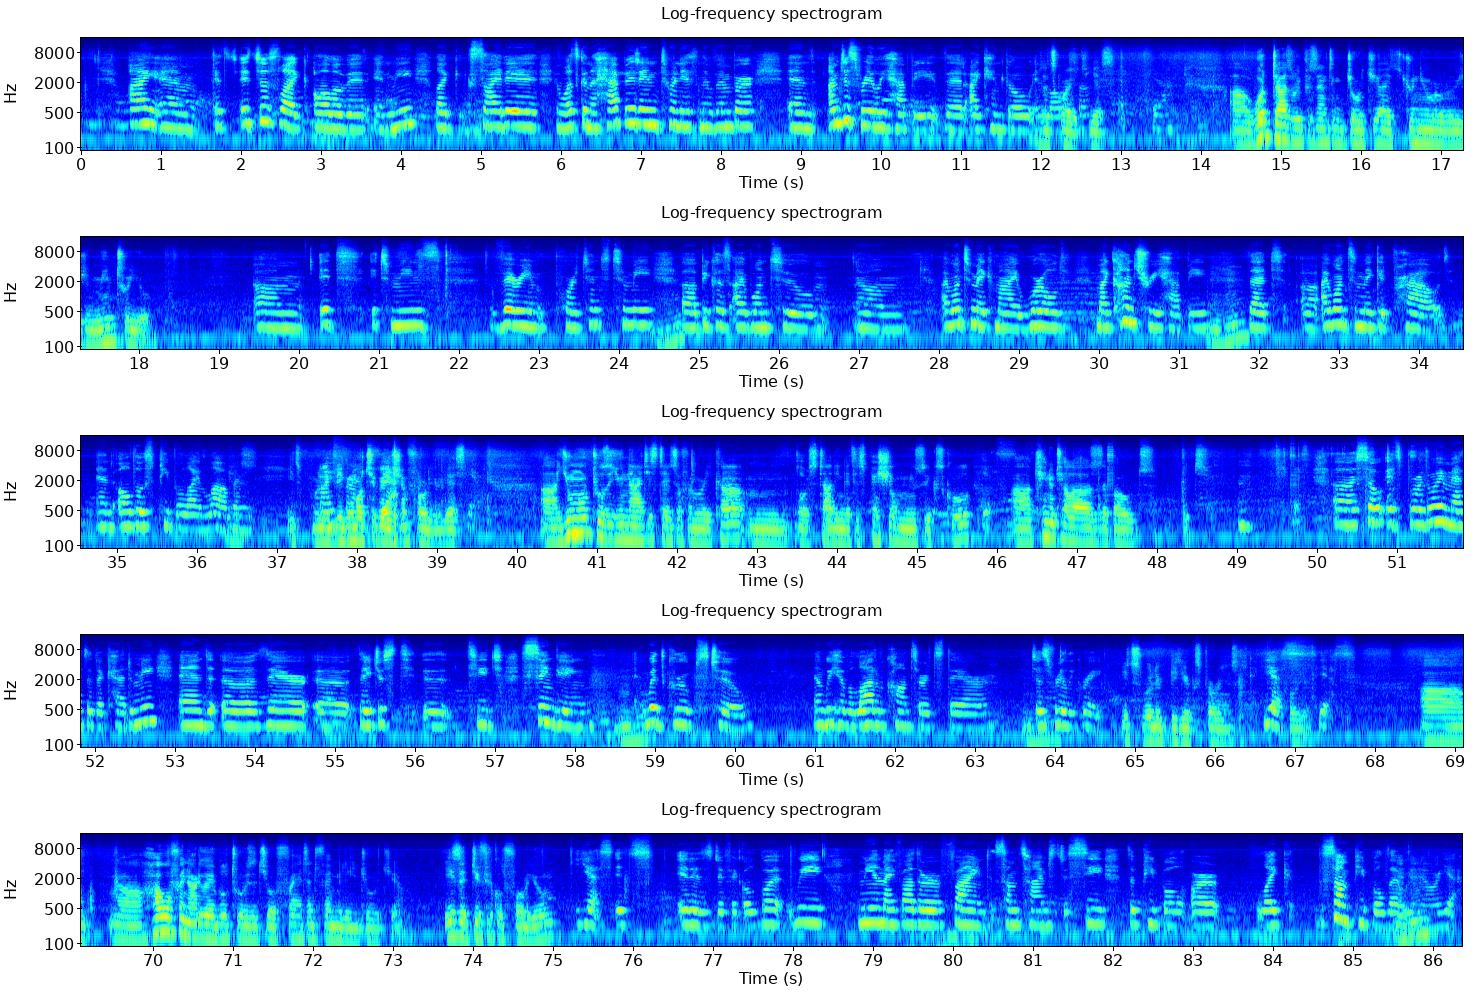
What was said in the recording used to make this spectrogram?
I am. It's it's just like all of it in me, like excited and what's gonna happen in 20th November, and I'm just really happy that I can go in That's Malta. great. Yes. Yeah. Uh, what does representing Georgia as Junior Eurovision mean to you? Um, it it means very important to me Mhm. uh, because I want to um, I want to make my world, my country happy. Mhm. That uh, I want to make it proud, and all those people I love. Yes. It's My really big motivation for you. Yes. Yeah. Uh, you moved to the United States of America um, for Yes. studying at a special music school. Yes, Uh, can you tell us about it? yes. Uh, so it's Broadway Method Academy, and uh, they're uh, they just uh, teach singing Mhm. with groups too, and we have a lot of concerts there. Mhm. Just really great. It's really big experience. Yes, For you. yes. Um, uh, how often are you able to visit your friends and family in Georgia? Is it difficult for you? Yes, it's it is difficult, but we, me and my father, find sometimes to see the people are like some people that we Mhm. know. Yeah.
